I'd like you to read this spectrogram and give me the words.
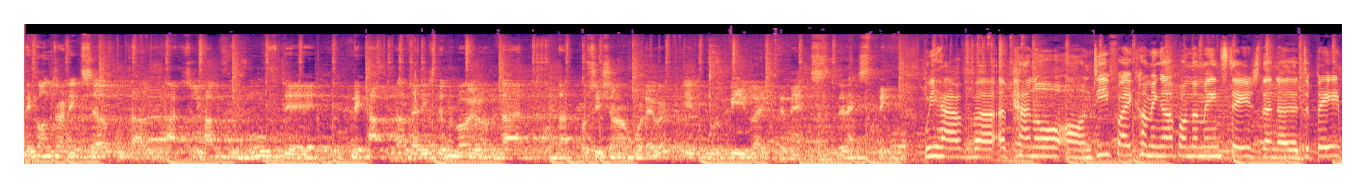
the contract itself without actually having to move the, the capital that is deployed on that on that position or whatever, it will be like the next the next thing. We have uh, a panel on DeFi coming up on the main stage, then a debate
